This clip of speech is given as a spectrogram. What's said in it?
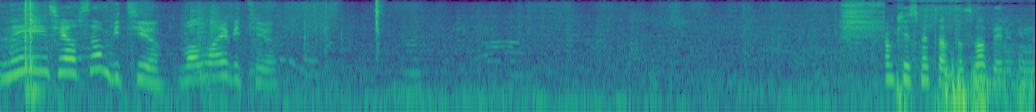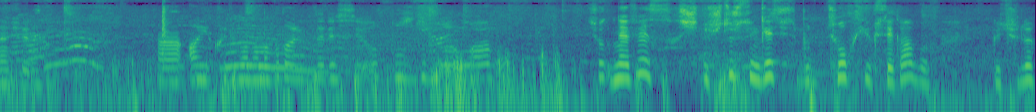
Ne şey yapsam bitiyor. Vallahi bitiyor. Tam kesme tahtası var benimkinden şöyle. Ha, ay klimadan ne kadar güzel esiyor. Buz gibi valla. Çok nefes. Üştürsün geç. Bu çok yüksek ha bu. Güçlü.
